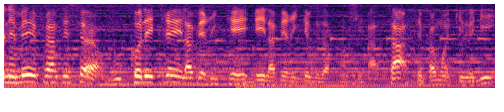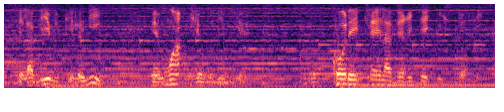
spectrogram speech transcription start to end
Bien-aimés frères et sœurs, vous connaîtrez la vérité et la vérité vous affranchira. Ça, c'est pas moi qui le dis, c'est la Bible qui le dit. Mais moi, je vous dis mieux. Vous connaîtrez la vérité historique,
